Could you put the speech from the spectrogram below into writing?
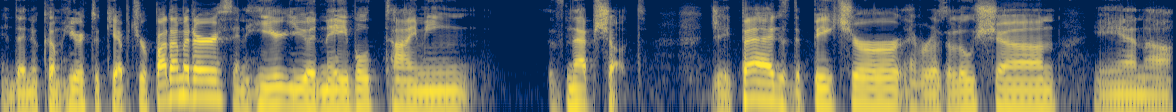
And then you come here to capture parameters and here you enable timing snapshot. JPEGs, the picture, the resolution, and uh,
